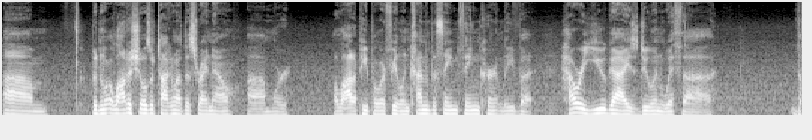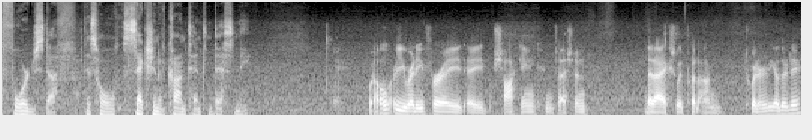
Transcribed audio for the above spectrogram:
Um, but a lot of shows are talking about this right now. Um, where a lot of people are feeling kind of the same thing currently. But how are you guys doing with uh, the Forge stuff? This whole section of content in Destiny. Well, are you ready for a, a shocking confession that I actually put on Twitter the other day?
